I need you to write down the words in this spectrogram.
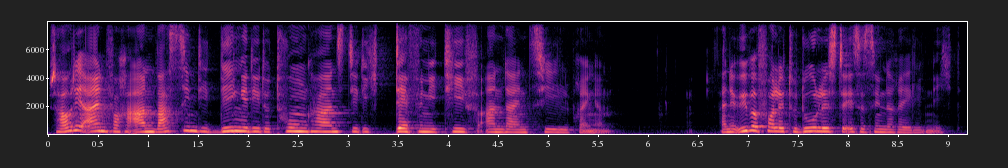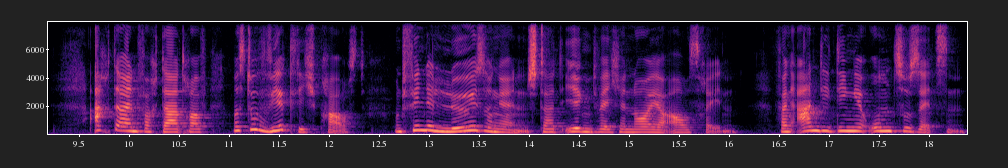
Schau dir einfach an, was sind die Dinge, die du tun kannst, die dich definitiv an dein Ziel bringen. Eine übervolle To-Do-Liste ist es in der Regel nicht. Achte einfach darauf, was du wirklich brauchst und finde Lösungen statt irgendwelcher neue Ausreden. Fang an, die Dinge umzusetzen.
